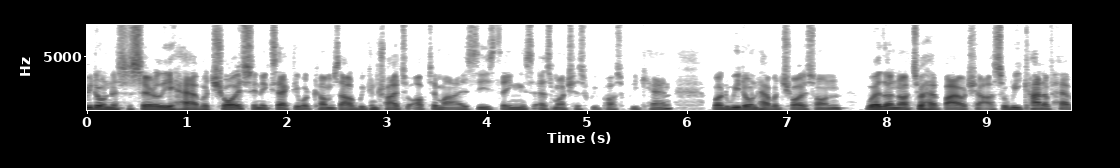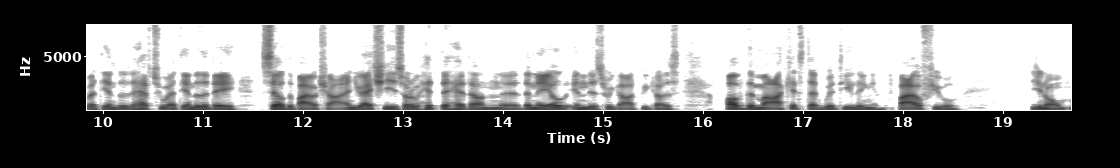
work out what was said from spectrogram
we don't necessarily have a choice in exactly what comes out. We can try to optimize these things as much as we possibly can, but we don't have a choice on whether or not to have biochar. So we kind of have at the end of the, have to at the end of the day sell the biochar, and you actually sort of hit the head on the, the nail in this regard because of the markets that we're dealing in, biofuel, you know,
